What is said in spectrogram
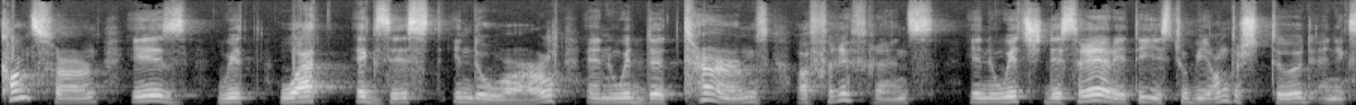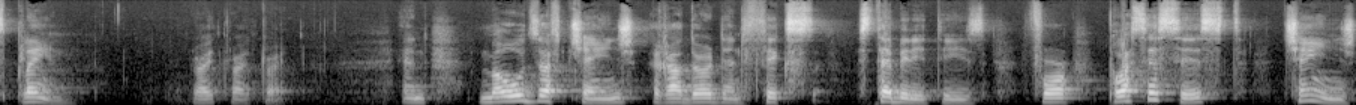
concern is with what exists in the world and with the terms of reference in which this reality is to be understood and explained. Right, right, right. And modes of change rather than fixed stabilities. For processist change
